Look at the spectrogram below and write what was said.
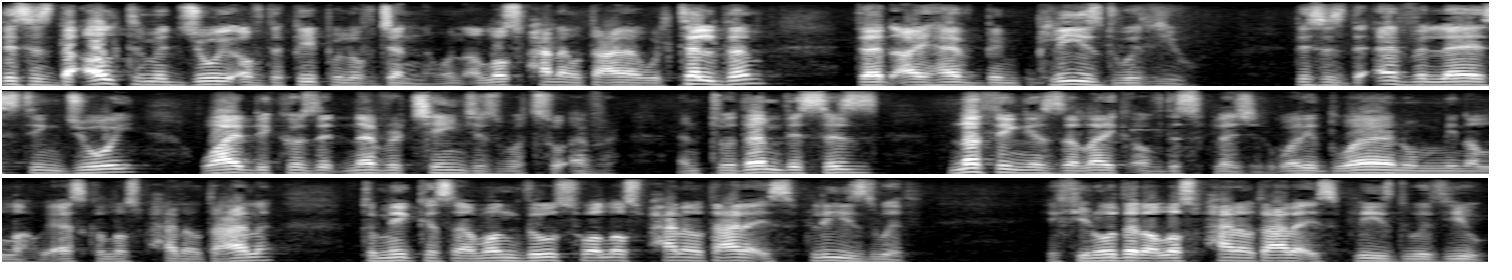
This is the ultimate joy of the people of Jannah. When Allah subhanahu wa ta'ala will tell them that I have been pleased with you. This is the everlasting joy. Why? Because it never changes whatsoever. And to them this is, nothing is the like of this pleasure. وَرِضْوَانٌ مِّنَ اللَّهِ We ask Allah subhanahu wa ta'ala to make us among those who Allah subhanahu wa ta'ala is pleased with. If you know that Allah subhanahu wa ta'ala is pleased with you,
